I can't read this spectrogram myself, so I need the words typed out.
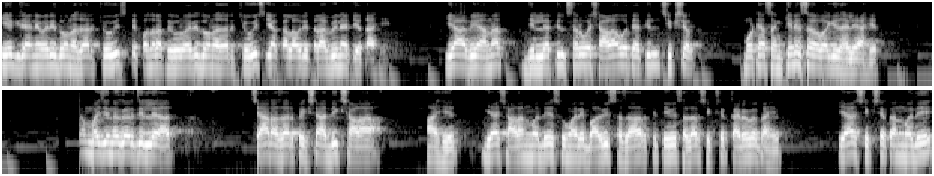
एक जानेवारी दोन हजार चोवीस ते पंधरा फेब्रुवारी दोन हजार चोवीस या कालावधीत राबविण्यात येत आहे. या अभियानात जिल्ह्यातील सर्व शाळा व त्यातील शिक्षक मोठ्या संख्येने सहभागी झाले आहेत. संभाजीनगर जिल्ह्यात चार हजारपेक्षा अधिक शाळा आहेत. या शाळांमध्ये सुमारे बावीस हजार ते तेवीस हजार शिक्षक कार्यरत आहेत. या शिक्षकांमध्ये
